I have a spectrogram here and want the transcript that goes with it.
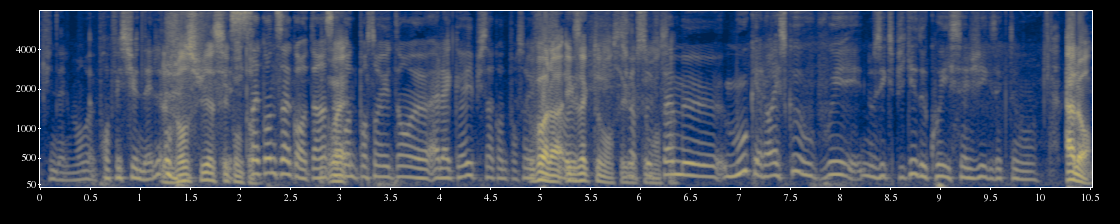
finalement professionnelle. J'en suis assez content. 50-50, hein, Ouais. 50% du temps à l'accueil puis 50% du temps Voilà, sur, exactement, sur ce ça. fameux MOOC. Alors est-ce que vous pouvez nous expliquer de quoi il s'agit exactement? Alors,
